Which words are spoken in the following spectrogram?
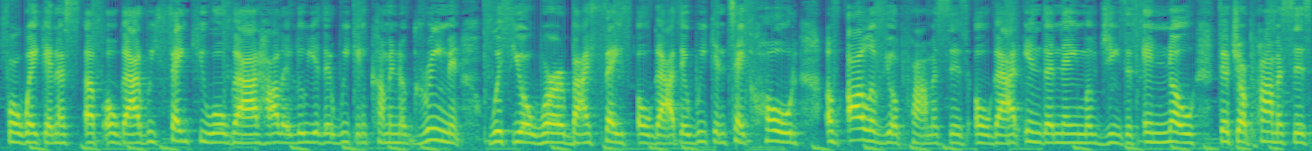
for waking us up, oh God. We thank you, oh God, hallelujah, that we can come in agreement with your word by faith, oh God, that we can take hold of all of your promises, oh God, in the name of Jesus and know that your promises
